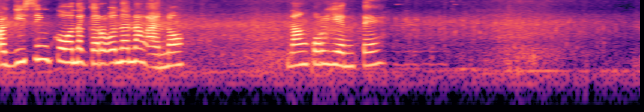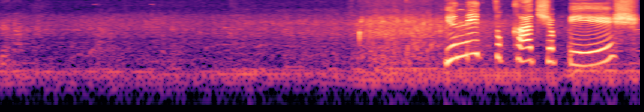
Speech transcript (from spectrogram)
Pagising ko, nagkaroon na ng ano, ng kuryente. You need to catch a fish.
